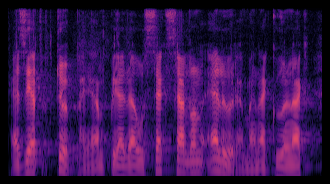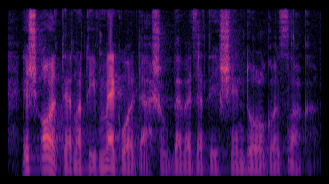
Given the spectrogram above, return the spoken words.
ezért több helyen például Szexárdon előre menekülnek, és alternatív megoldások bevezetésén dolgoznak.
